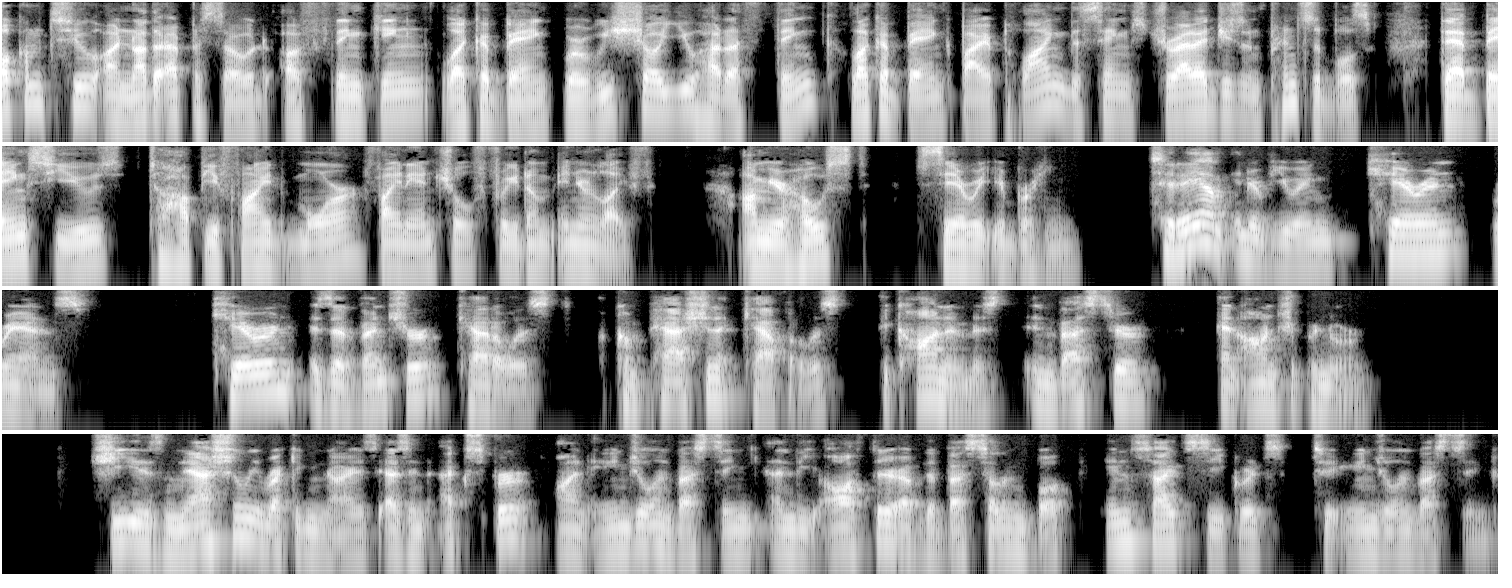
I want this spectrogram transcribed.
welcome to another episode of Thinking Like a Bank, where we show you how to think like a bank by applying the same strategies and principles that banks use to help you find more financial freedom in your life. I'm your host, Sarah Ibrahim. Today I'm interviewing Karen Rands. Karen is a venture catalyst, a compassionate capitalist, economist, investor, and entrepreneur. She is nationally recognized as an expert on angel investing and the author of the best-selling book Inside Secrets to Angel Investing.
